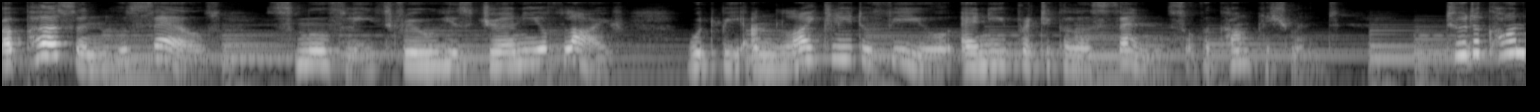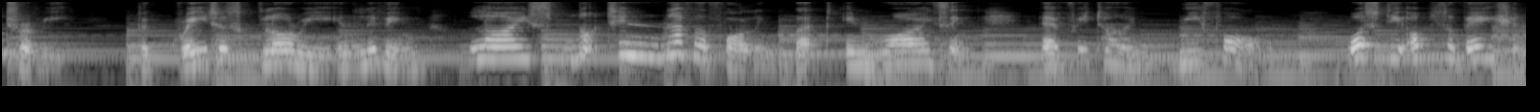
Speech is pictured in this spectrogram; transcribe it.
A person who sails smoothly through his journey of life would be unlikely to feel any particular sense of accomplishment. To the contrary, the greatest glory in living lies not in never falling but in rising every time we fall, was the observation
